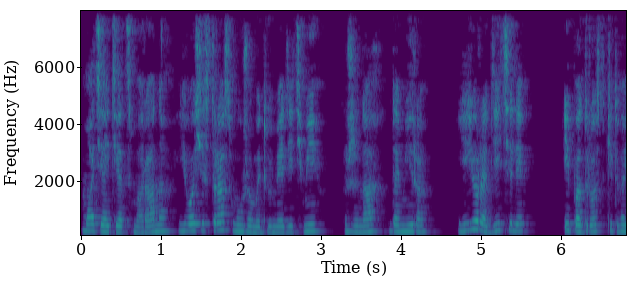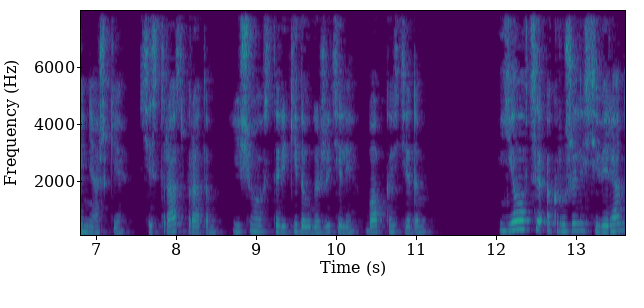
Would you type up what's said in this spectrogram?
Мать и отец Марана, его сестра с мужем и двумя детьми, жена Дамира, ее родители и подростки-двойняшки, сестра с братом, еще старики-долгожители, бабка с дедом. Еловцы окружили северян,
